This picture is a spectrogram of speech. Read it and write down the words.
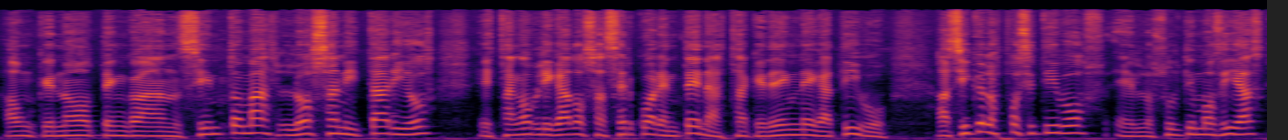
aunque no tengan síntomas. Los sanitarios están obligados a hacer cuarentena hasta que den negativo. Así que los positivos en los últimos días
